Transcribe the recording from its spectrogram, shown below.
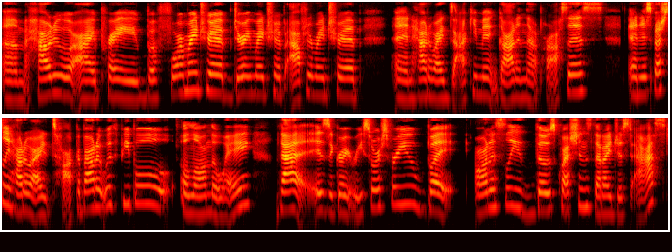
um, how do I pray before my trip, during my trip, after my trip, and how do I document God in that process? And especially how do I talk about it with people along the way, that is a great resource for you. But honestly, those questions that I just asked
